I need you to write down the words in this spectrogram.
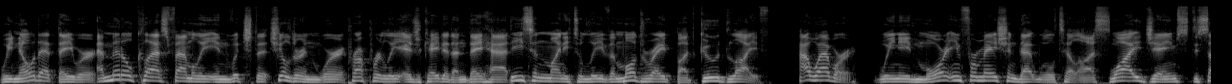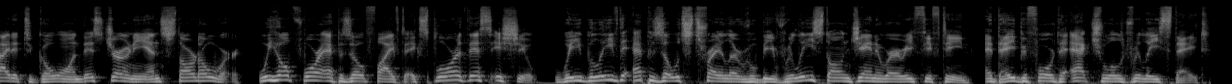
We know that they were a middle class family in which the children were properly educated and they had decent money to live a moderate but good life. However, we need more information that will tell us why James decided to go on this journey and start over. We hope for episode 5 to explore this issue. We believe the episode's trailer will be released on January 15, a day before the actual release date.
